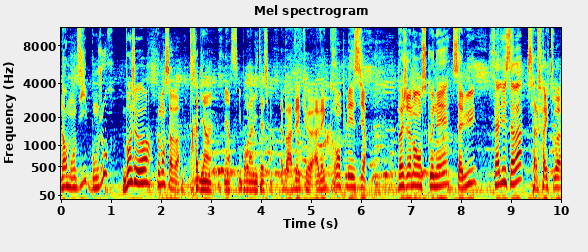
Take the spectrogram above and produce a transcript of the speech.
Normandie. Bonjour. Bonjour. Comment ça va? Très bien, merci pour l'invitation. Eh ben, avec, avec grand plaisir. Benjamin, on se connaît. Salut. Salut, ça va? Ça va et toi?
